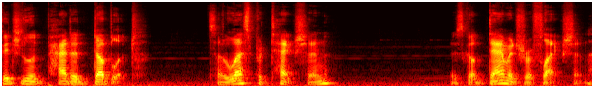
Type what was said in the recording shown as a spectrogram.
Vigilant padded doublet. So less protection. It's got damage reflection.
